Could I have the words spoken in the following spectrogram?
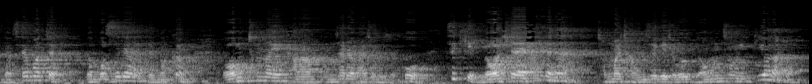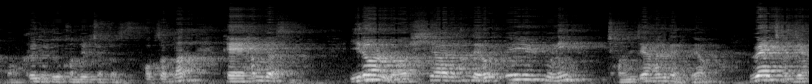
그러니까 세 번째 넘버 3 안에 들 만큼 엄청나게 강한 군사를 가지고 있었고 특히 러시아의 한대는 정말 전 세계적으로 명성이 뛰어나던 어, 그 누구도 건드릴 수 없었- 없었던 대함대였습니다. 이런 러시아를 상대로 일본이 전쟁을 하게 되는데요. 왜 전쟁을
